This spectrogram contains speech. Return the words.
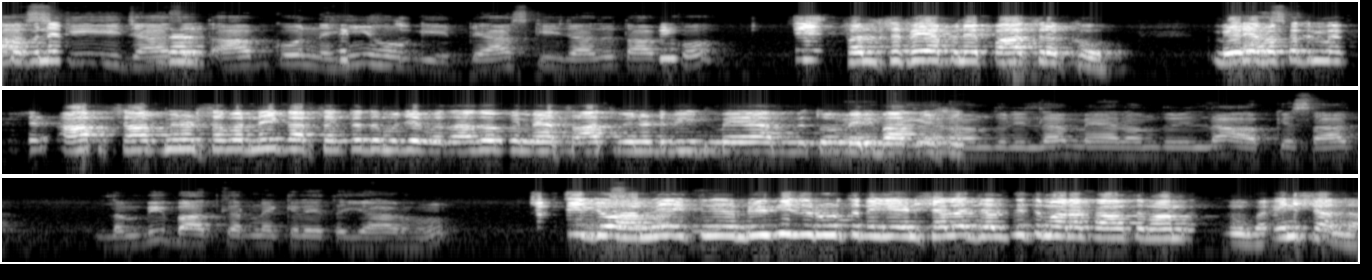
اپنے کی اجازت آپ کو نہیں ہوگی قیاس کی اجازت آپ کو فلسفے اپنے پاس رکھو۔ میرے وقت میں آپ سات منٹ صبر نہیں کر سکتے تو مجھے بتا دو کہ میں سات منٹ بھی میں تو میری بات نہیں الحمدللہ میں الحمدللہ آپ کے ساتھ لمبی بات کرنے کے لیے تیار ہوں۔ جو ہمیں اتنی لمبی کی ضرورت نہیں ہے انشاءاللہ جلدی تمہارا کام تمام کر دوں گا انشاءاللہ۔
